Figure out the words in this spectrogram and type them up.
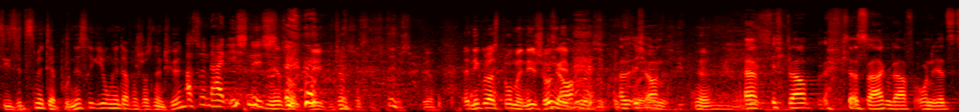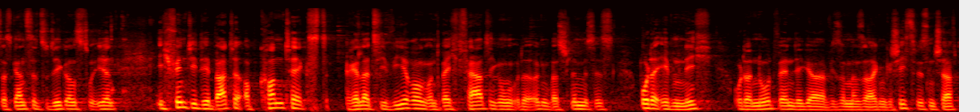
Sie sitzen mit der Bundesregierung hinter verschlossenen Türen? Achso, nein, ich nicht. Ja, so, nee, das das ja. Äh, Nikolaus Blume, nee, schon. Ich auch nicht. Also ich auch nicht. Äh, ich glaube, wenn ich das sagen darf, ohne jetzt das Ganze zu dekonstruieren, ich finde die Debatte, ob Kontext, Relativierung und Rechtfertigung oder irgendwas Schlimmes ist oder eben nicht, oder notwendiger, wie soll man sagen, Geschichtswissenschaft,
